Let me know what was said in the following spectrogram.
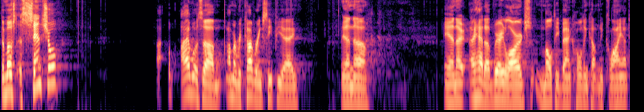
The most essential, I, I was, um, I'm a recovering CPA, and, uh, and I, I had a very large multi bank holding company client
